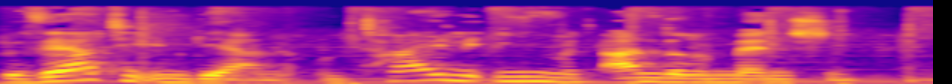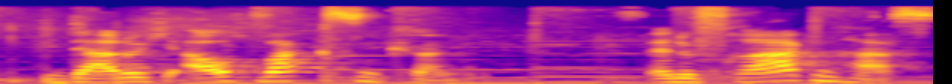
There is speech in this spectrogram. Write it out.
bewerte ihn gerne und teile ihn mit anderen Menschen, die dadurch auch wachsen können. Wenn du Fragen hast,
